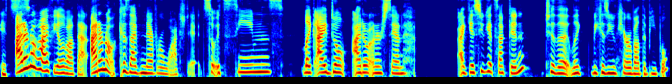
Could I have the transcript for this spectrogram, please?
it's I don't know how I feel about that. I don't know because I've never watched it, so it seems like I don't. I don't understand. I guess you get sucked in to the like because you care about the people.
